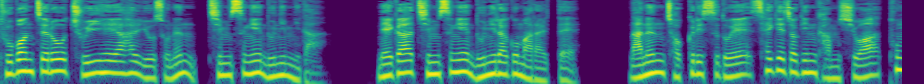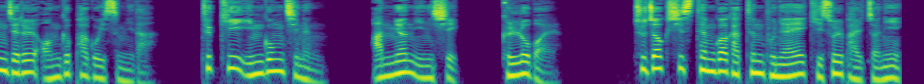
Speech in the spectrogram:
두 번째로 주의해야 할 요소는 짐승의 눈입니다. 내가 짐승의 눈이라고 말할 때 나는 적그리스도의 세계적인 감시와 통제를 언급하고 있습니다. 특히 인공지능, 안면 인식, 글로벌, 추적 시스템과 같은 분야의 기술 발전이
